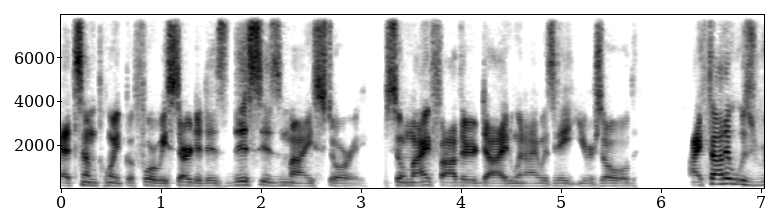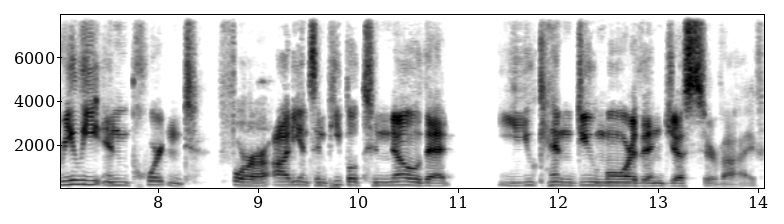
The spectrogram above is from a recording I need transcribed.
at some point before we started, is this is my story. So, my father died when I was eight years old. I thought it was really important for our audience and people to know that you can do more than just survive.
